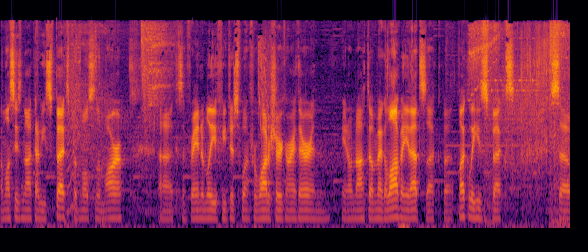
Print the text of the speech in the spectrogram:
unless he's not to be Specs, but most of them are. Because uh, if randomly, if he just went for Water Shuriken right there and, you know, knocked out Mega Lopunny, that sucked. But luckily he's Specs. So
